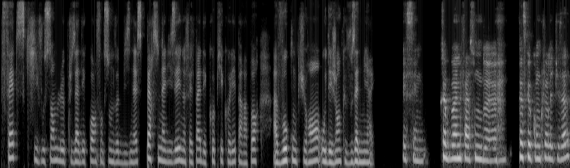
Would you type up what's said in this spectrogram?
faites ce qui vous semble le plus adéquat en fonction de votre business, personnalisez, ne faites pas des copier-coller par rapport à vos concurrents ou des gens que vous admirez. Et c'est une très bonne façon de presque conclure l'épisode.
